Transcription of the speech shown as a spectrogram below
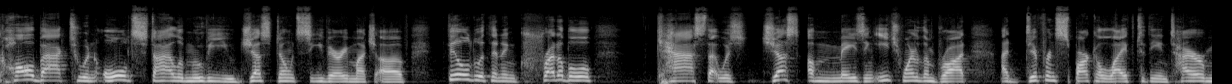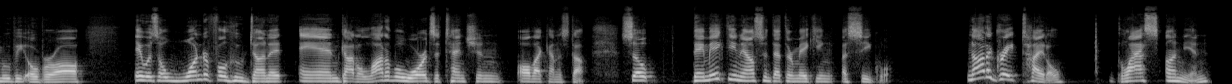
callback to an old style of movie you just don't see very much of, filled with an incredible cast that was just amazing. Each one of them brought a different spark of life to the entire movie overall. It was a wonderful whodunit and got a lot of awards, attention, all that kind of stuff. So they make the announcement that they're making a sequel. Not a great title, Glass Onion,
